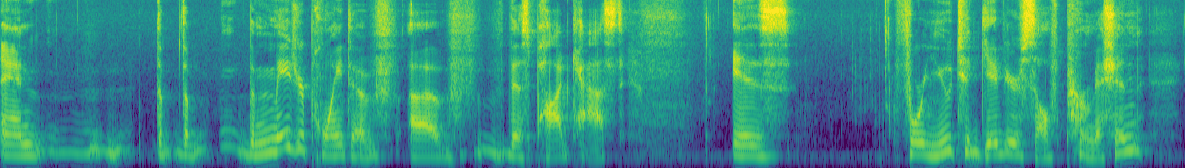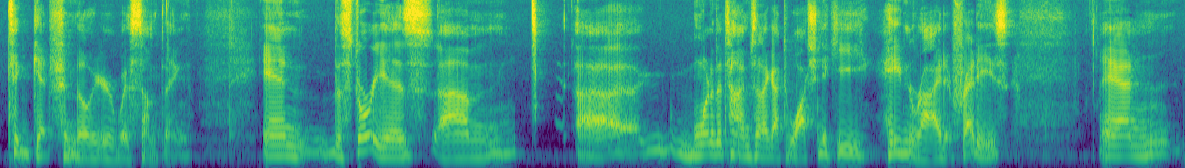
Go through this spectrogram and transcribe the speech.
And the the the major point of of this podcast is for you to give yourself permission to get familiar with something. And the story is um, uh, one of the times that I got to watch Nicky Hayden ride at Freddy's, and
